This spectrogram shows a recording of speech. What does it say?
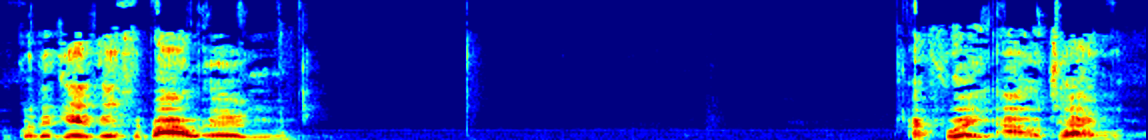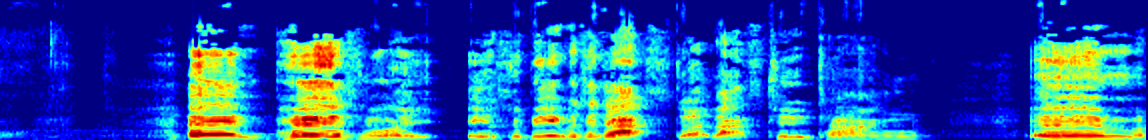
I'm gonna give this about, um, a 3 out of 10. Um, personally, it's a bit of a disaster, that's two times. Um,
